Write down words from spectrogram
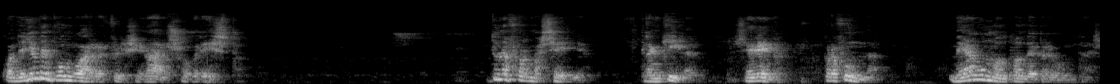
cuando yo me pongo a reflexionar sobre esto, de una forma seria, tranquila, serena, profunda, me hago un montón de preguntas.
